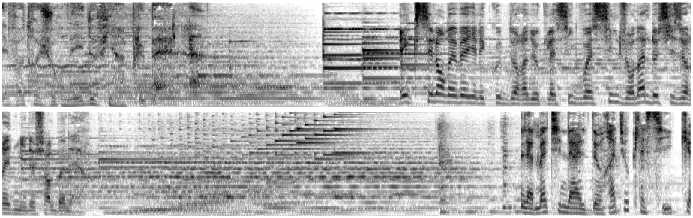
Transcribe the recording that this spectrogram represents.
et votre journée devient plus belle. Excellent réveil à l'écoute de Radio Classique. Voici le journal de 6h30 de Charles Bonner. La matinale de Radio Classique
